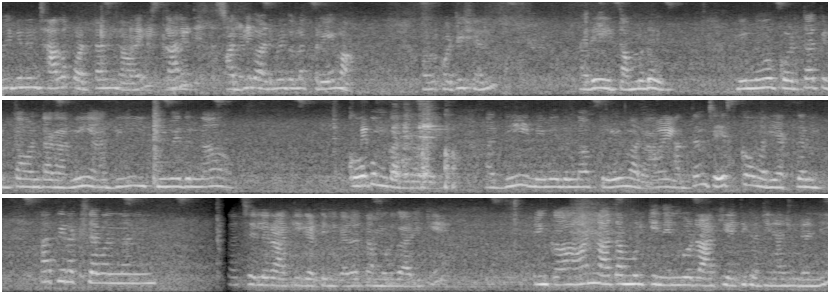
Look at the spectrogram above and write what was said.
వీటిని నేను చాలా కొట్టాను guys. కానీ అది వాడి మీద ఉన్న ప్రేమ. ఒక కొటేషన్ ఈ తమ్ముడు నిన్ను కొడతా తిడతా ఉంటా కానీ అది నీ మీద ఉన్న కోపం కదా అది నీ మీద ఉన్న ప్రేమ అర్థం చేసుకో మరి అక్కని. హ్యాపీ రక్షాబంధన్ చెల్లి రాఖీ కట్టింది కదా తమ్ముడు గారికి. ఇంకా నా తమ్ముడికి నేను కూడా రాఖీ అయితే కట్టినా చూడండి.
